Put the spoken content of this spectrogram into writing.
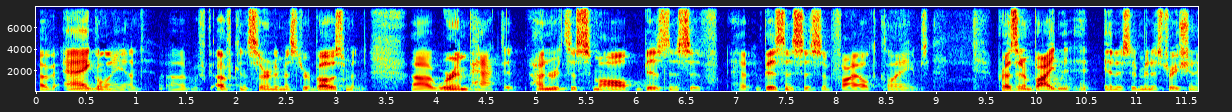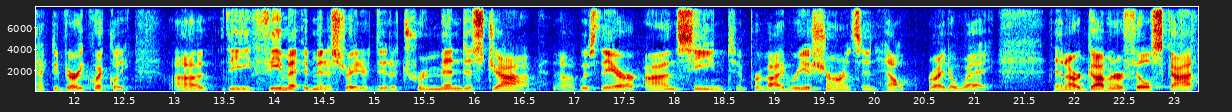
of ag land uh, of concern to Mr. Boozman uh, were impacted. Hundreds of small businesses, businesses have filed claims. President Biden and his administration acted very quickly uh, the FEMA administrator did a tremendous job, uh, was there on scene to provide reassurance and help right away. And our governor, Phil Scott,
